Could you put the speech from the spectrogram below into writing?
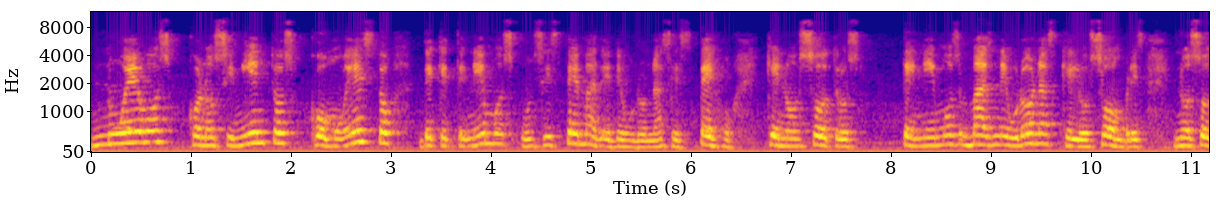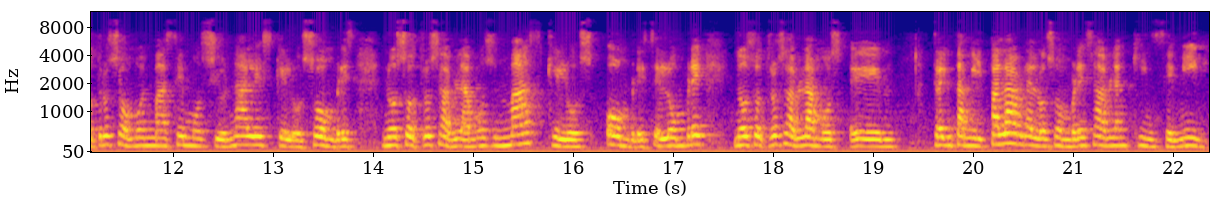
nuevos conocimientos como esto de que tenemos un sistema de neuronas espejo, que nosotros tenemos más neuronas que los hombres, nosotros somos más emocionales que los hombres, nosotros hablamos más que los hombres, el hombre, nosotros hablamos eh, 30 mil palabras, los hombres hablan 15 mil,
